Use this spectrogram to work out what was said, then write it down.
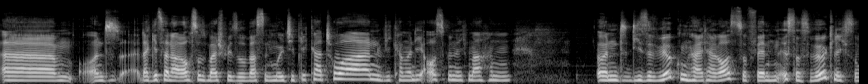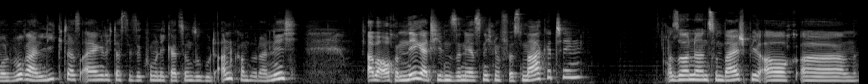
Ähm, und da geht es dann auch so zum Beispiel so, was sind Multiplikatoren, wie kann man die ausfindig machen? Und diese Wirkung halt herauszufinden, ist das wirklich so? Und woran liegt das eigentlich, dass diese Kommunikation so gut ankommt oder nicht? Aber auch im negativen Sinne jetzt nicht nur fürs Marketing, sondern zum Beispiel auch, ähm,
